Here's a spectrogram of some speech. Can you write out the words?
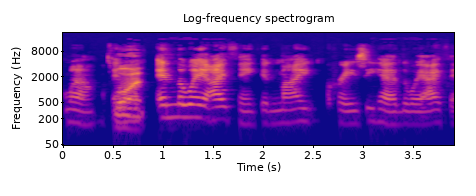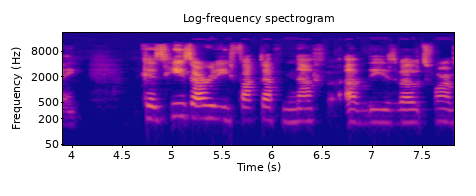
well, in, Well, in the way I think, in my crazy head, the way I think, because he's already fucked up enough of these votes for him.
